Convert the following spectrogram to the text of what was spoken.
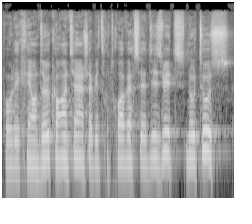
Paul écrit en 2 Corinthiens chapitre 3 verset 18, Nous tous,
